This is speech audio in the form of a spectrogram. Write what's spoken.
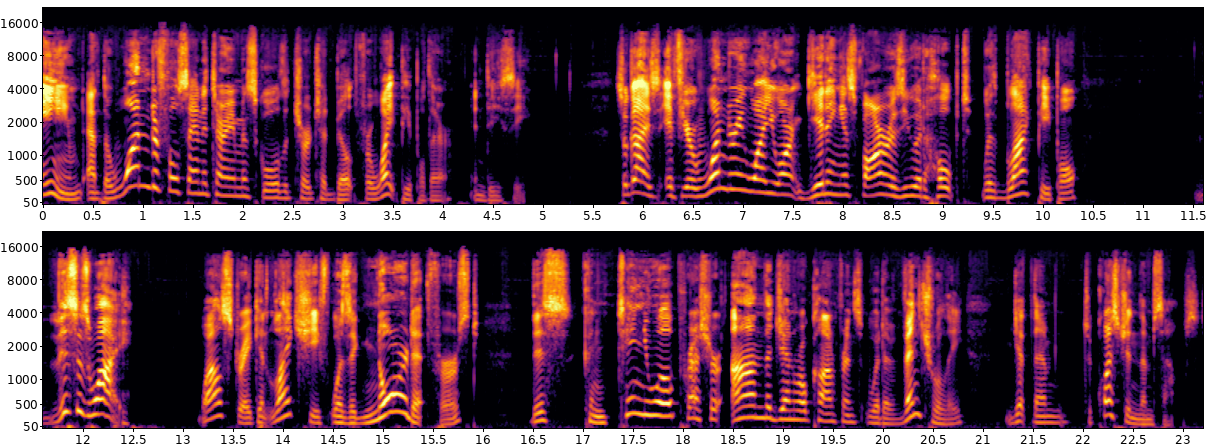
aimed at the wonderful sanitarium and school the church had built for white people there in D.C. So, guys, if you're wondering why you aren't getting as far as you had hoped with black people, this is why. While Strachan, like Sheafe, was ignored at first, this continual pressure on the General Conference would eventually get them to question themselves.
